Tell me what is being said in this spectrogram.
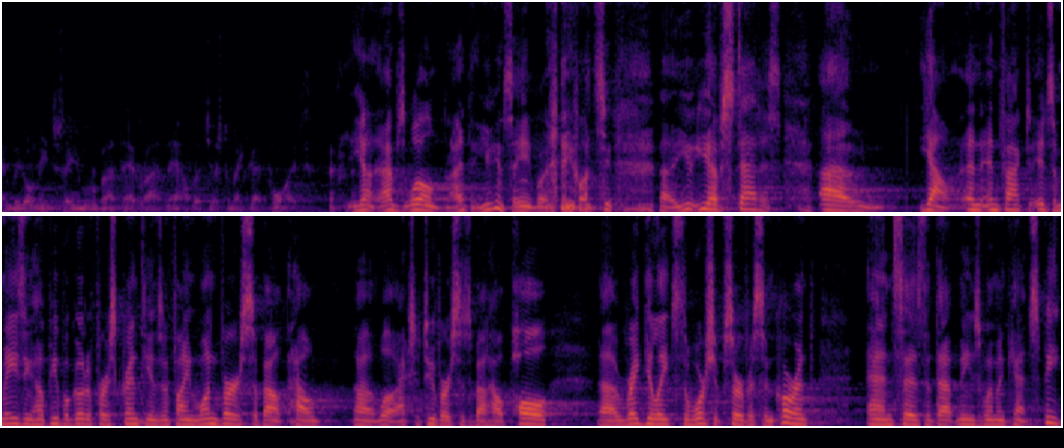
And we don't need to say any more about that right now, but just to make that point. Yeah, abs- well, I think you can say but you want to. Uh, you, you have status. Um, yeah, and in fact, it's amazing how people go to 1 Corinthians and find one verse about how, uh, well, actually, two verses about how Paul uh, regulates the worship service in Corinth and says that that means women can't speak,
